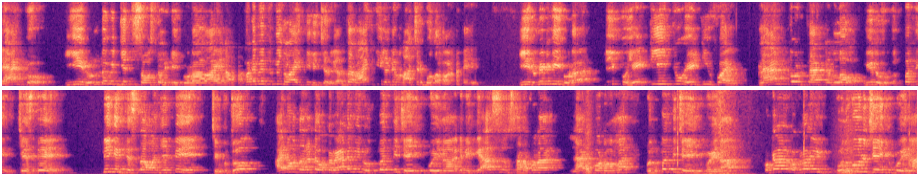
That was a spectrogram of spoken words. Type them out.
ల్యాంకో ఈ రెండు విద్యుత్ సంస్థలకి కూడా ఆయన అపరిమితమైన రాయితీలు ఇచ్చారు. ఎంత రాయితీలు అంటే మనం ఆశ్చర్యపోతామండి ఈ రెండింటికి కూడా మీకు eighty two eighty five plant load ఫ్యాక్టర్లో మీరు ఉత్పత్తి చేస్తే మీకు ఇంత ఇస్తామని చెప్పి చెబుతూ ఆయన ఉంటారంటే ఒకవేళ మీరు ఉత్పత్తి చేయకపోయినా అంటే మీ గ్యాస్ సరఫరా లేకపోవడం వల్ల ఉత్పత్తి చేయకపోయినా ఒక ఒకవేళ మీరు కొనుగోలు చేయకపోయినా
